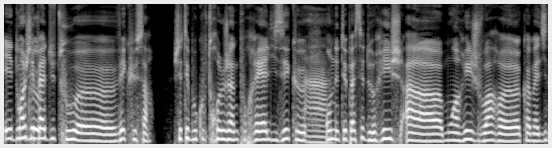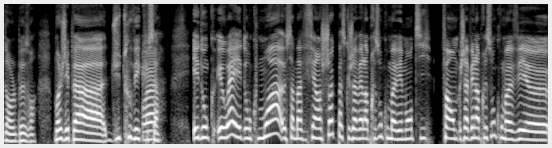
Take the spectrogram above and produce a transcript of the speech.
Et donc, Moi, j'ai pas du tout euh, vécu ça. J'étais beaucoup trop jeune pour réaliser que Ah. on était passé de riche à moins riche, voire euh, comme elle dit dans le besoin. Moi, j'ai pas du tout vécu Ouais. ça. Et donc, et ouais, et donc moi, euh, ça m'a fait un choc parce que j'avais l'impression qu'on m'avait menti. Enfin, j'avais l'impression qu'on m'avait, euh,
